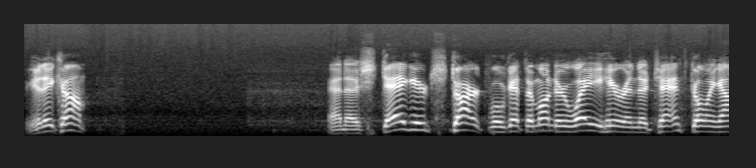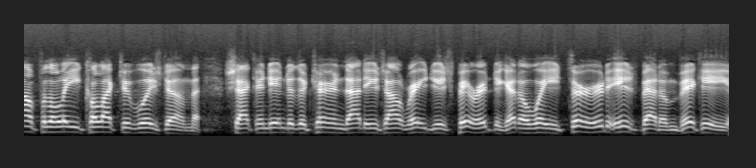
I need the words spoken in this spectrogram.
Here they come. And a staggered start will get them underway here in the 10th, going out for the lead, Collective Wisdom. Second into the turn, that is Outrageous Spirit. To get away third is Bedham Vicky.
